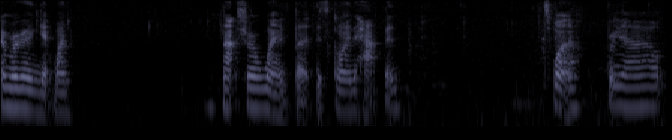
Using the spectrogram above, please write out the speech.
And we're going to get one. Not sure when, but it's going to happen. Just want to bring that out.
